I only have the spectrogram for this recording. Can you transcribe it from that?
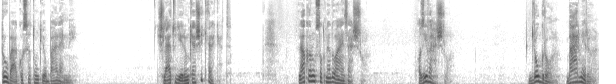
próbálkozhatunk jobbá lenni. És lehet, hogy érünk el sikereket. Le akarunk szokni a dohányzásról, az ivásról, drogról, bármiről.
